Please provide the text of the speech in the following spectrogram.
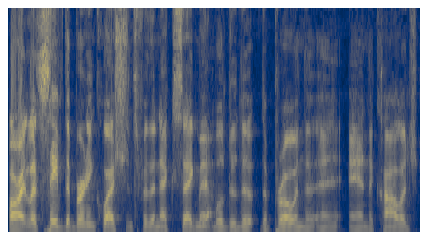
All right, let's save the burning questions for the next segment. Yeah. We'll do the, the pro and the and, and, the college.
